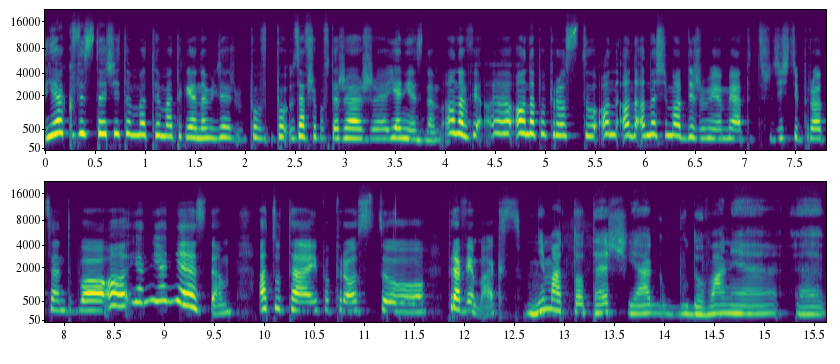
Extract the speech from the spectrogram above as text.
jak wy zdacie tą matematykę? Ona mi po, po, zawsze powtarzała, że ja nie znam. Ona, e, ona po prostu, on, on, ona się modli, żebym ja miała te 30%, bo o, ja, ja nie znam. A tutaj po prostu prawie maks. Nie ma to też jak budowanie e,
